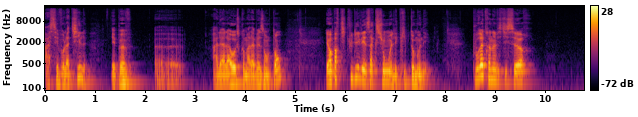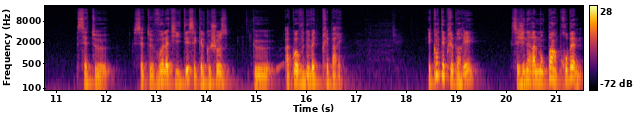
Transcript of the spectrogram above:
assez volatiles et peuvent euh, aller à la hausse comme à la baisse dans le temps, et en particulier les actions et les crypto-monnaies. Pour être un investisseur, cette, volatilité, c'est quelque chose à quoi vous devez être préparé. Et quand tu es préparé, c'est généralement pas un problème.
